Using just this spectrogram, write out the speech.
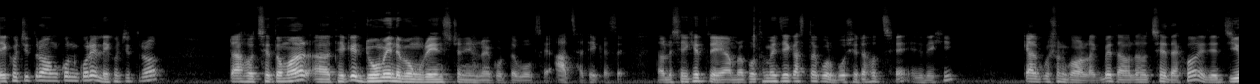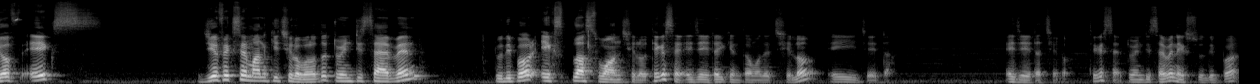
লেখচিত্র অঙ্কন করে লেখচিত্রটা হচ্ছে তোমার থেকে ডোমেন এবং রেঞ্জটা নির্ণয় করতে বলছে। আচ্ছা ঠিক আছে। তাহলে সেই ক্ষেত্রে আমরা প্রথমে যে কাজটা করব সেটা হচ্ছে, এই যে দেখি ক্যালকুলেশন করা লাগবে। তাহলে হচ্ছে দেখো, এই যে g of x g of এক্সের মান কি ছিল বলো তো twenty seven to the power x plus one ছিল, ঠিক আছে? এই যে এটাই কিন্তু আমাদের ছিল, এই যে এটা, এই যে এটা ছিল, ঠিক আছে? Twenty seven x to the power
